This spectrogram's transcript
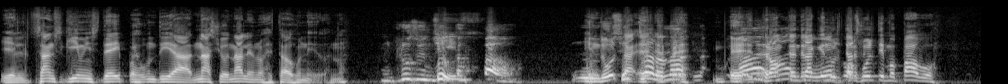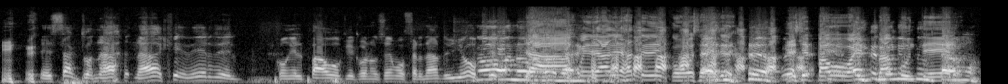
y el Thanksgiving Day, pues es un día nacional en los Estados Unidos, ¿no? Incluso un pavo. Indulta, Sí, claro, eh, na- eh, na- eh, nada- Trump nada tendrá que indultar con- su último pavo. Exacto, nada, nada que ver del, con el pavo que conocemos Fernando y yo. No, pero- no, Ya, no, no. pues ya déjate de cosas. Ese, ese pavo va, no puntero.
